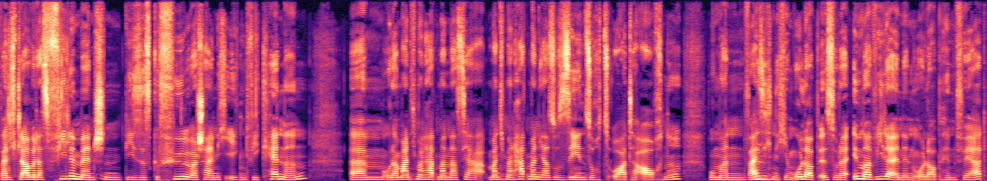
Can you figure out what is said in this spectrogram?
weil ich glaube, dass viele Menschen dieses Gefühl wahrscheinlich irgendwie kennen ähm, oder manchmal hat man das ja, manchmal hat man ja so Sehnsuchtsorte auch, ne, wo man, weiß mhm. ich nicht, im Urlaub ist oder immer wieder in den Urlaub hinfährt,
